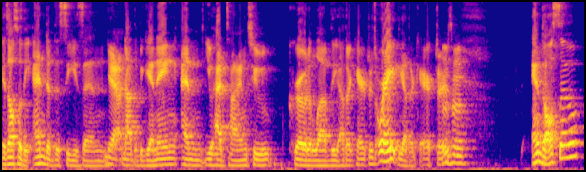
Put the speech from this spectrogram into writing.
It's also the end of the season, Yeah. not the beginning, and you had time to grow to love the other characters or hate the other characters. And also,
